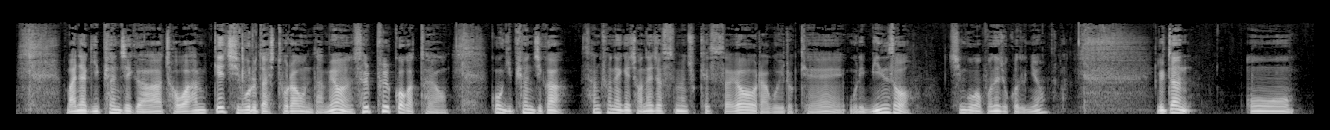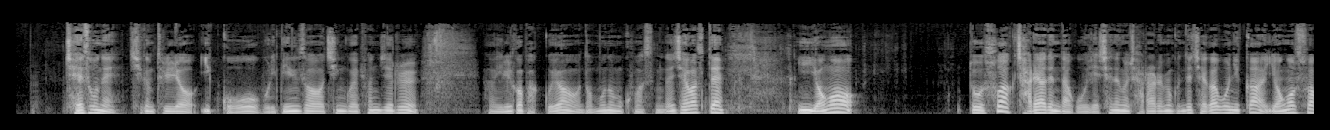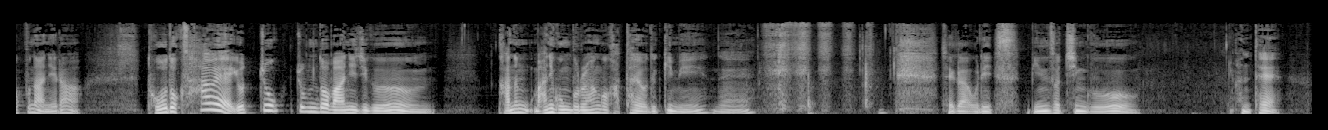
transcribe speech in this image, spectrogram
만약 이 편지가 저와 함께 집으로 다시 돌아온다면 슬플 것 같아요. 꼭 이 편지가 삼촌에게 전해졌으면 좋겠어요. 라고 이렇게 우리 민서 친구가 보내줬거든요. 일단, 어, 제 손에 지금 들려 있고, 우리 민서 친구의 편지를 어, 읽어봤고요. 너무너무 고맙습니다. 제가 봤을 때 이 영어 또 수학 잘해야 된다고 이제 재능을 잘하려면 근데 제가 보니까 영어 수학뿐 아니라 도덕 사회 요쪽 좀 더 많이 지금 가능 많이 공부를 한 것 같아요 느낌이 네 제가 우리 민서 친구한테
